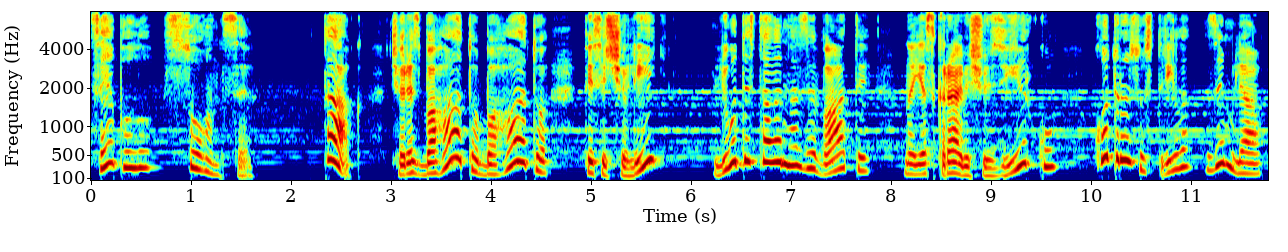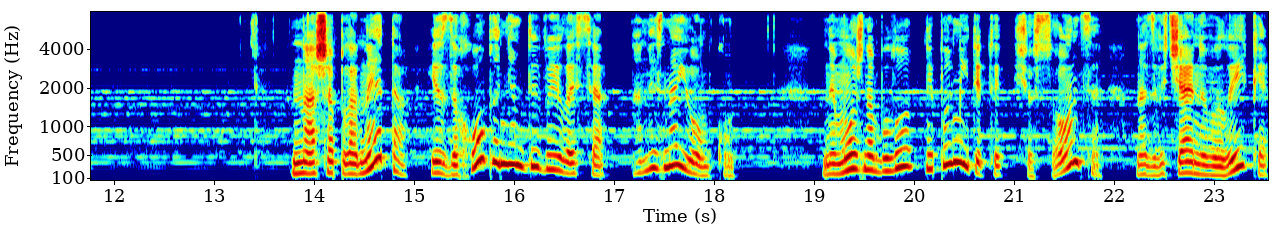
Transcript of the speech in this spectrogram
Це було сонце. Так, через багато-багато тисячоліть люди стали називати найяскравішу зірку, котру зустріла Земля. Наша планета із захопленням дивилася на незнайомку. Не можна було не помітити, що сонце надзвичайно велике,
